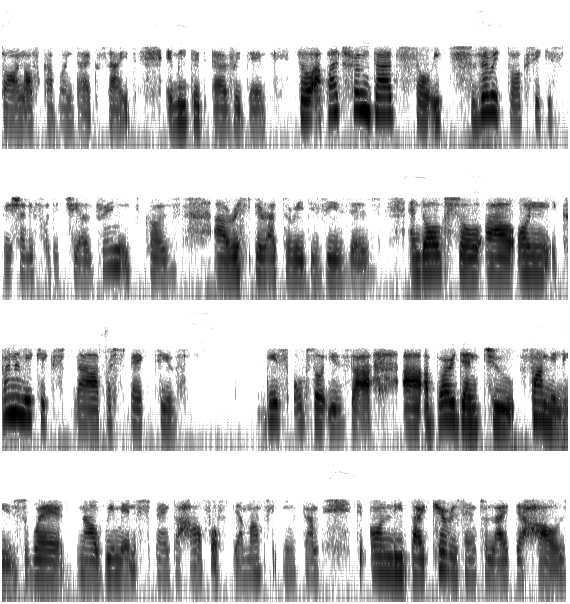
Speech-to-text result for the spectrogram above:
ton of carbon dioxide emitted every day. So apart from that, so it's very toxic, especially for the children. It causes uh, respiratory diseases, and also uh, on economic ex- uh, perspective, this also is uh, uh, a burden to families where now women spend a half of their monthly income to only buy kerosene to light their house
